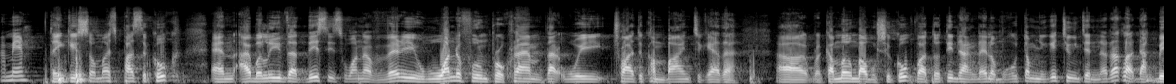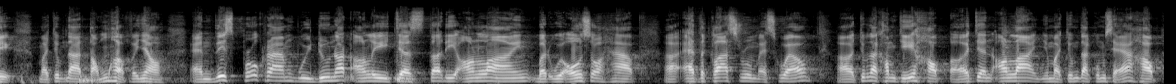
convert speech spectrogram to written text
Amen. Thank you so much, Pastor Cook. And I believe that this is one of very wonderful program that we try to combine together. Uh, cảm ơn bà mục sư Cook và tôi tin rằng đây là một trong những cái chương trình nó rất là đặc biệt mà chúng ta tổng hợp với nhau. And this program we do not only just study online, but we also have uh, at the classroom as well. Uh, chúng ta không chỉ học ở trên online nhưng mà chúng ta cũng sẽ học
